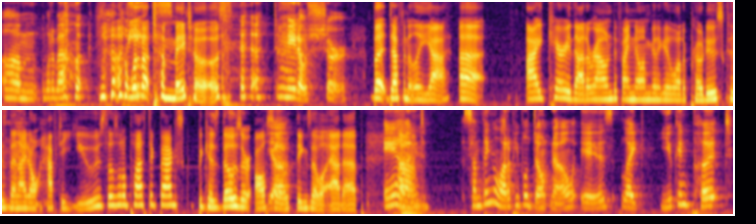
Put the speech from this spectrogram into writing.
um, what about what about tomatoes? tomatoes? Sure. but definitely, yeah. Uh, I carry that around if I know I'm gonna get a lot of produce, because then I don't have to use those little plastic bags because those are also Yeah. things that will add up. And Um, something a lot of people don't know is like you can put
